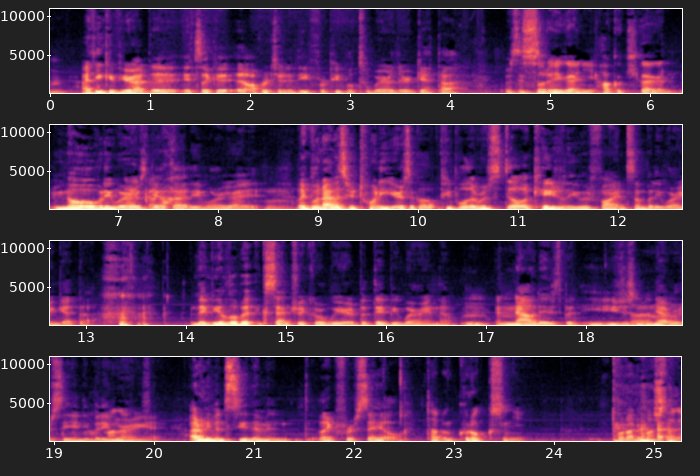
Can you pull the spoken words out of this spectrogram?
Mm. Hmm. I think if you're at the, it's like an opportunity for people to wear their geta. Was it- それ以外に履く機会が、うん、 Nobody wears Like, uh, geta anymore, right? Like when I was here 20 years ago, people there was still occasionally you would find somebody wearing geta. they'd be a little bit eccentric or weird, but they'd be wearing them. うん、 And nowadays, but you, you just Daremo. never see anybody Ah, wearing nice. it. I don't even see them in like for sale. 多分クロックスに取られましたね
